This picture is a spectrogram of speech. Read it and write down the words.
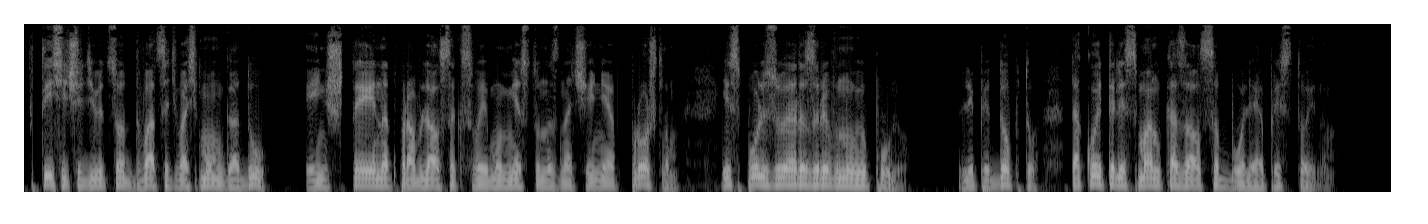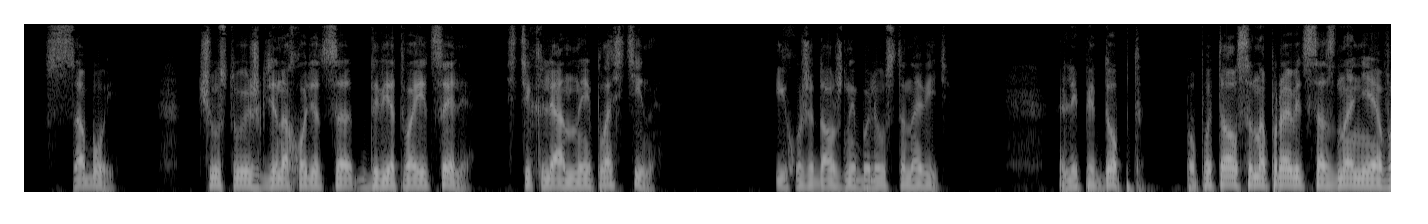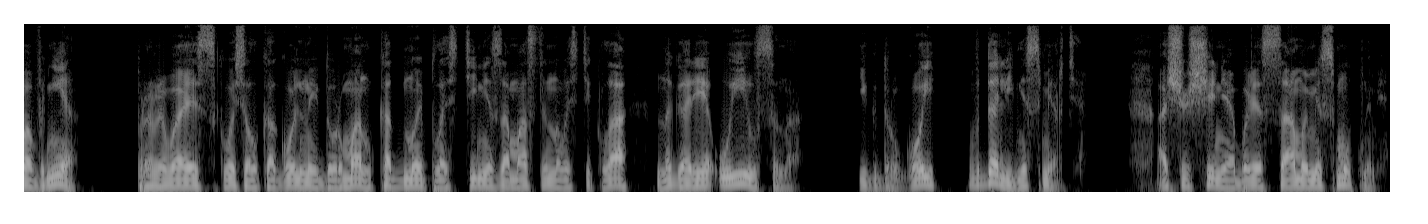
В 1928 году Эйнштейн отправлялся к своему месту назначения в прошлом, используя разрывную пулю. Лепидопту такой талисман казался более пристойным. С собой. Чувствуешь, где находятся две твои цели — стеклянные пластины. Их уже должны были установить. Лепидопт попытался направить сознание вовне, прорываясь сквозь алкогольный дурман к одной пластине замасленного стекла на горе Уилсона и к другой — в долине смерти. Ощущения были самыми смутными.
